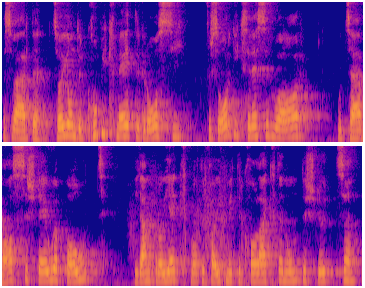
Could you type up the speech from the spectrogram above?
Es werden 200 Kubikmeter grosse Versorgungsreservoir und 10 Wasserstellen gebaut in diesem Projekt, das ihr mit der Kollekte unterstützen könnt.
